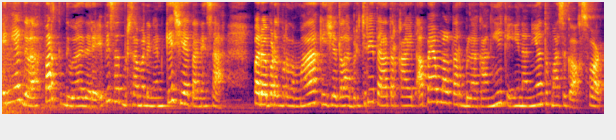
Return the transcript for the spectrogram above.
Ini adalah part kedua dari episode bersama dengan Kesia Tanesa. Pada part pertama, Kesia telah bercerita terkait apa yang melatar belakangi keinginannya untuk masuk ke Oxford.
